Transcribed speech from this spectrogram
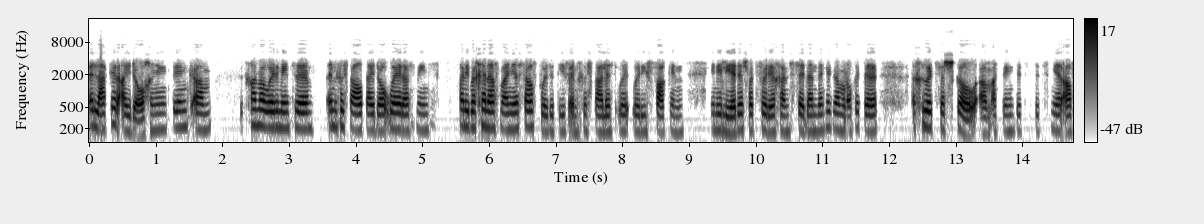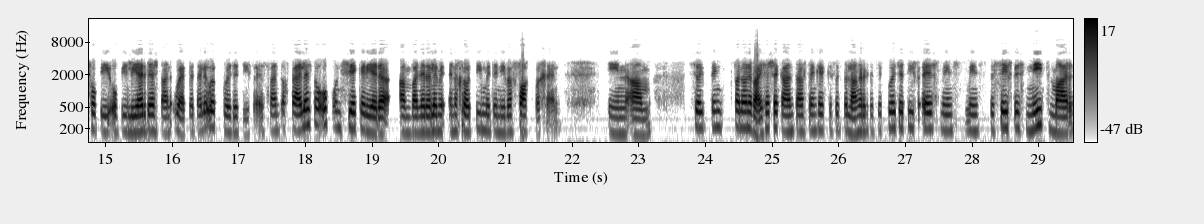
'n lekker uitdaging en ek dink um dit gaan maar oor mense ingesteldheid daaroor as mens van die begin af maar in jouself positief ingestel is oor oor die vak en en die leerders wat voor jou gaan sit dan dink ek dan maak dit 'n 'n groot verskil. Um ek dink dit dit smeer af op die op die leerders dan ook dat hulle ook positief is want of hulle is daar ook onsekerhede um wanneer hulle in graad 10 met 'n nuwe vak begin. En um so ek dink van onderwysers se kant af dink ek is dit belangrik dat jy positief is. Mens mens besef dis nie maar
